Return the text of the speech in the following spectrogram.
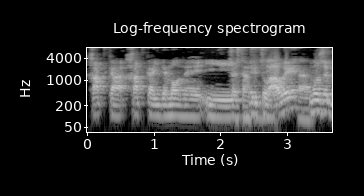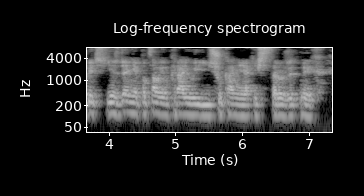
chatka, chatka i demony i rytuały, tak. może być jeżdżenie po całym kraju i szukanie jakichś starożytnych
